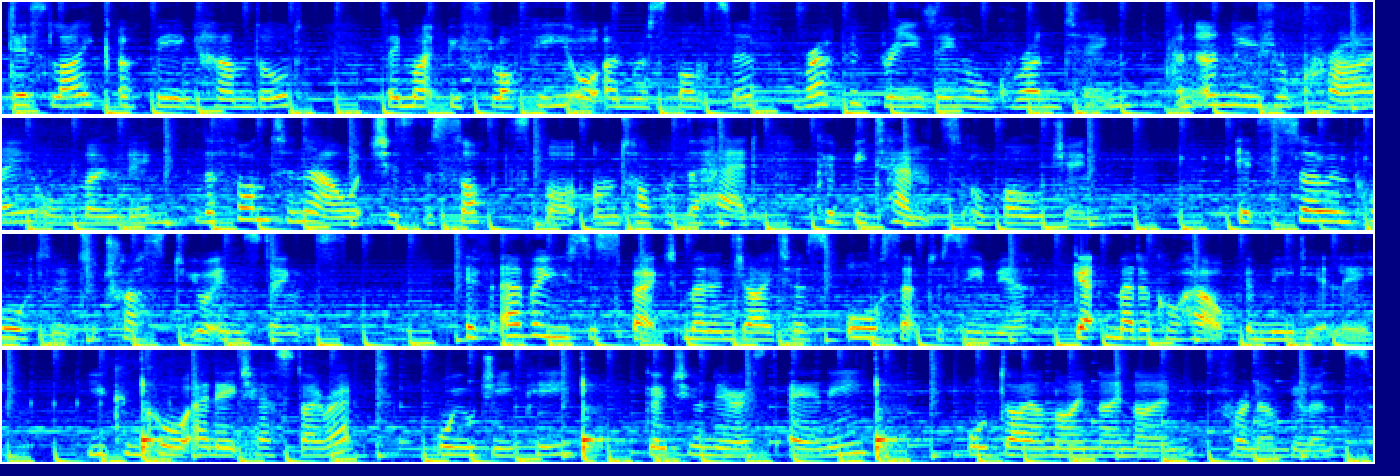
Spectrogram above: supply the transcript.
dislike of being handled, they might be floppy or unresponsive, rapid breathing or grunting, an unusual cry or moaning. The fontanelle, which is the soft spot on top of the head, could be tense or bulging. It's so important to trust your instincts. If ever you suspect meningitis or septicemia, get medical help immediately. You can call NHS Direct or your GP, go to your nearest A&E or dial 999 for an ambulance.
